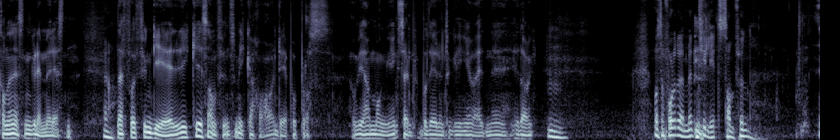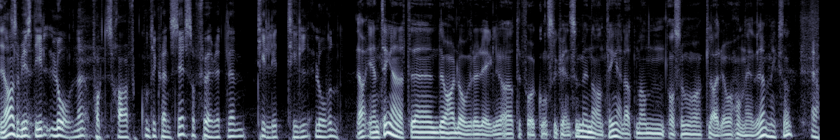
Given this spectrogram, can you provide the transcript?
kan du nesten glemme resten. Ja. Derfor fungerer ikke samfunn som ikke har det på plass. Og vi har mange eksempler på det rundt omkring i verden i, i dag. Og så får du det med tillitssamfunn. Ja, Så hvis de lovene faktisk har konsekvenser, så fører det til en tillit til loven. Ja, Én ting er at eh, du har lover og regler og at det får konsekvenser, men en annen ting er at man også må klare å håndheve dem. ikke sant? Ja.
